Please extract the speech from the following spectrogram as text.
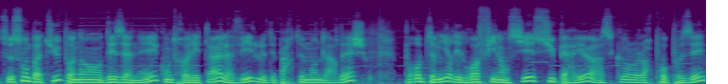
se sont battus pendant des années contre l'État, la ville, le département de l'Ardèche, pour obtenir des droits financiers supérieurs à ce qu'on leur proposait,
